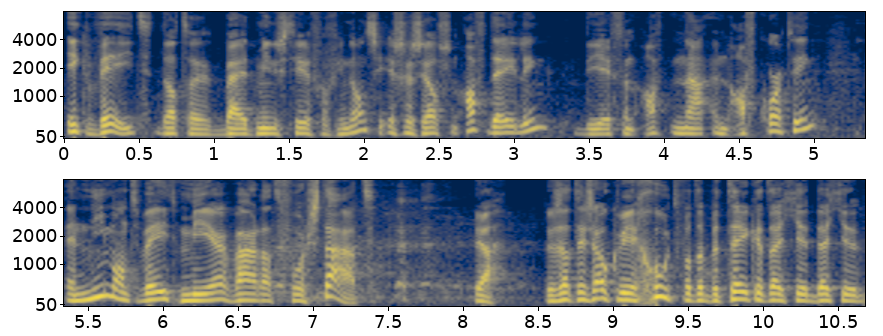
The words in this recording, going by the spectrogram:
Ik weet dat er bij het ministerie van Financiën is er zelfs een afdeling, die heeft een, af, na, een afkorting. En niemand weet meer waar dat voor staat. Ja, dus dat is ook weer goed, want dat betekent dat je, dat je,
